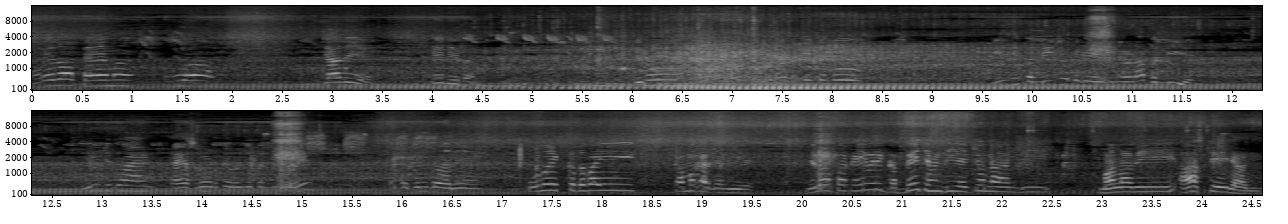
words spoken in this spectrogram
ਹੁਣ ਇਹਦਾ ਟਾਈਮ ਪੂਰਾ ਜਿਆਦੇ ਹੈ ਤੇਲੇ ਦਾ। ਜਦੋਂ ਮੰਨ ਕੇ ਚੱਲੋ ਇਹਦੀ ਬੱਲੀ ਝੁਕਦੇ ਬੱਲੀ ਹੈ। ਇਹਨੂੰ ਜਦੋਂ ਐ ਐਸ ਰੋਡ ਤੇ ਹੋ ਜੇ ਬੱਲੀ ਇਹ, ਆਪਾਂ ਤੁਹਾਨੂੰ ਦੱਸਦੇ ਹਾਂ ਉਦੋਂ ਇੱਕ ਦਵਾਈ ਕੰਮ ਕਰ ਜਾਂਦੀ ਹੈ। ਜਦੋਂ ਆਪਾਂ ਕਈ ਵਾਰੀ ਗੱਬੇ 'ਚ ਹੁੰਦੀ ਹੈ, ਝੋਨਾ ਵੀ ਮੰਨ ਲਾ ਵੀ ਆਹ ਸਟੇਜ ਆ ਗਈ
